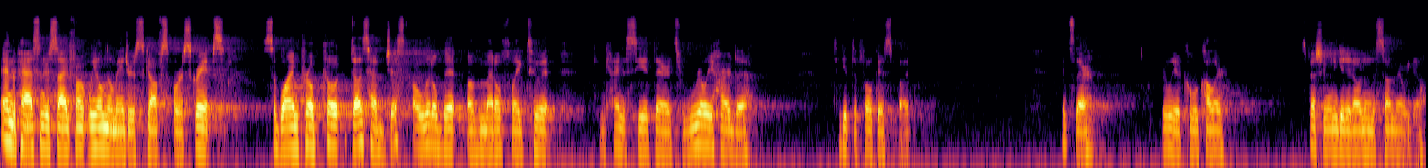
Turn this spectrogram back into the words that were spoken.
And the passenger side front wheel, no major scuffs or scrapes. Sublime Pearl Coat does have just a little bit of metal flake to it. You can kind of see it there. It's really hard to, to get to focus, but it's there. Really a cool color, especially when you get it out in the sun. There we go.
